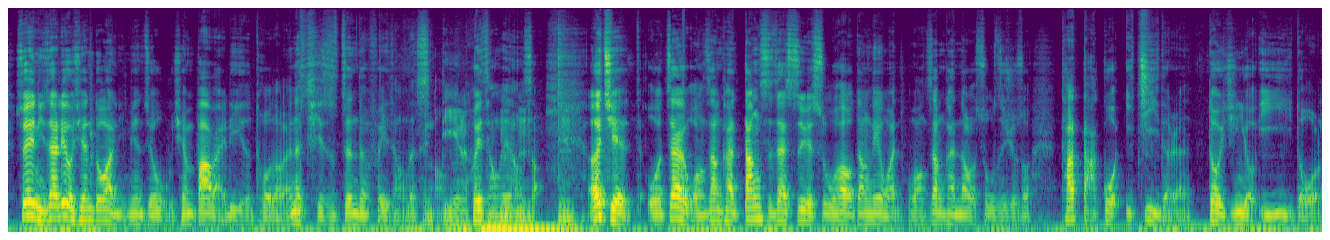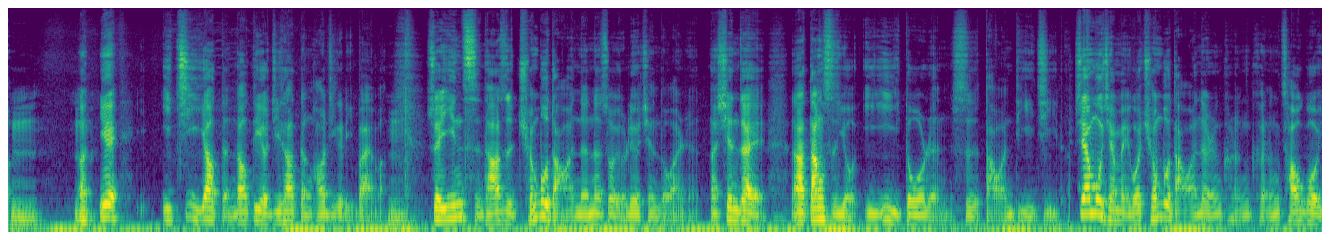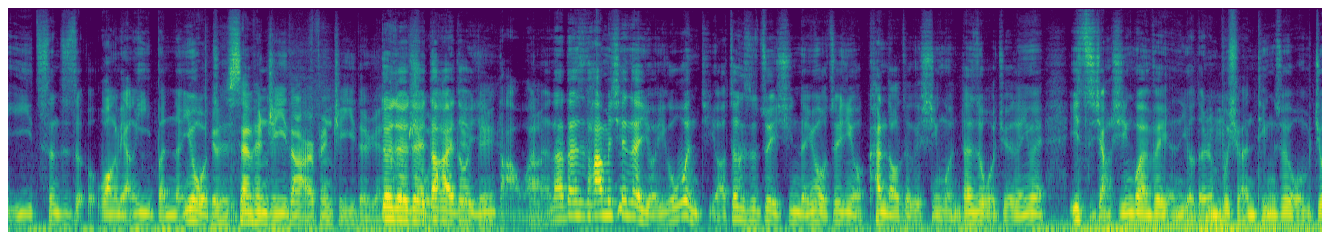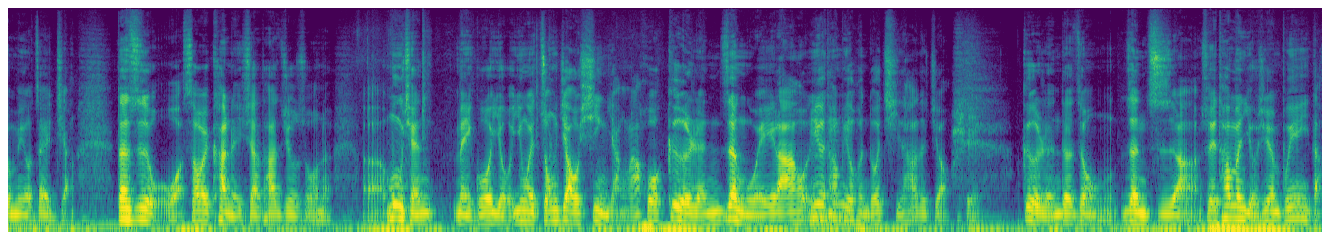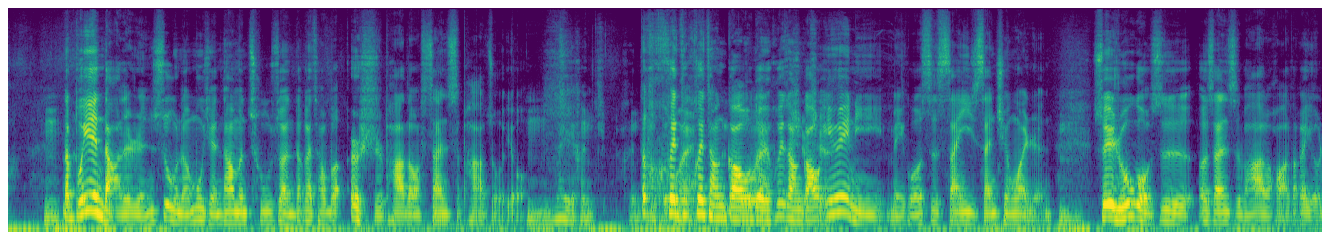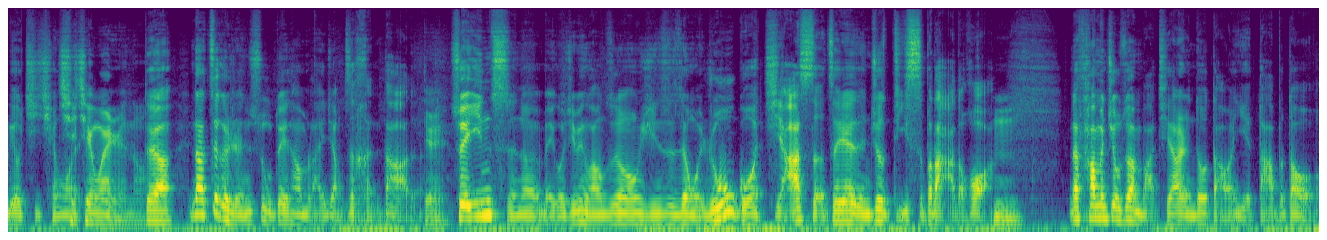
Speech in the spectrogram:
所以你在六千多万里面只有五千八百例的脱逃，那其实真的非常的少，非常非常少。而且我在网上看，当时在四月十五号当天晚网上看到的数字，就是说他打过一剂的人都已经有一亿多了。嗯，呃，因为。一季要等到第二季，他等好几个礼拜嘛，所以因此他是全部打完的。那时候有六千多万人，那现在那当时有一亿多人是打完第一季的。现在目前美国全部打完的人可能可能超过一亿，甚至是往两亿奔了。因为我觉得三分之一到二分之一的人，对对对，大概都已经打完了。那但是他们现在有一个问题啊，这个是最新的，因为我最近有看到这个新闻，但是我觉得因为一直讲新冠肺炎，有的人不喜欢听，所以我们就没有再讲。但是我稍微看了一下，他就是说呢，呃，目前美国有一因为宗教信仰啦，或个人认为啦，或因为他们有很多其他的教，个人的这种认知啊，所以他们有些人不愿意打。嗯，那不愿打的人数呢？目前他们初算大概差不多二十趴到三十趴左右。嗯，那也很很非常非常高，对，非常高。因为你美国是三亿三千万人，所以如果是二三十趴的话，大概有六七千万。七千万人哦。对啊，那这个人数对他们来讲是很大的。对，所以因此呢，美国疾病防治中心是认为，如果假设这些人就抵死不打的话，嗯，那他们就算把其他人都打完，也达不到。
